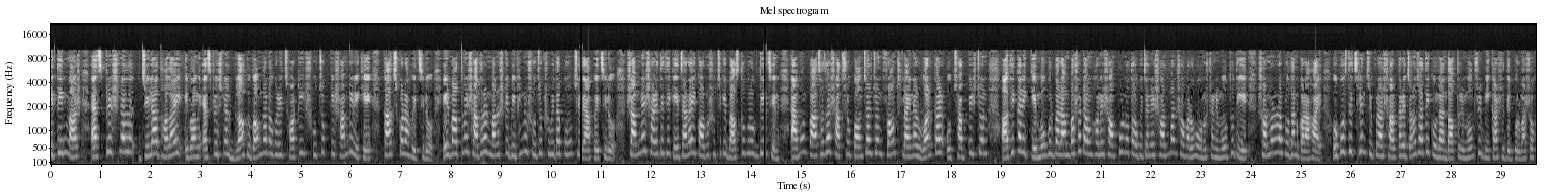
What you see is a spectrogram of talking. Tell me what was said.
এই তিন মাস অ্যাসপিরেশনাল জেলা ধলাই এবং অ্যাসপিরেশনাল ব্লক গঙ্গানগরের ছটি সূচককে সামনে রেখে কাজ করা হয়েছিল। এর মাধ্যমে সাধারণ মানুষকে বিভিন্ন সুযোগ সুবিধা পৌঁছে দেওয়া হয়েছিল। সামনের সারিতে থেকে যারা এই কর্মসূচিকে বাস্তব রূপ দিয়েছেন, এমন পাঁচ হাজার সাতশো পঞ্চাশ জন ফ্রন্ট লাইনার ওয়ার্কার ও ছাব্বিশ জন আধিকারিককে মঙ্গলবার আমবাসা টাউন হলে সম্পূর্ণতা অভিযানের সম্মান সমারোহ অনুষ্ঠানের মধ্য দিয়ে সম্মাননা প্রদান করা হয়। উপস্থিত ছিলেন ত্রিপুরা সরকারের জনজাতি কল্যাণ দপ্তরের মন্ত্রী বিকাশ দেববর্মা সহ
